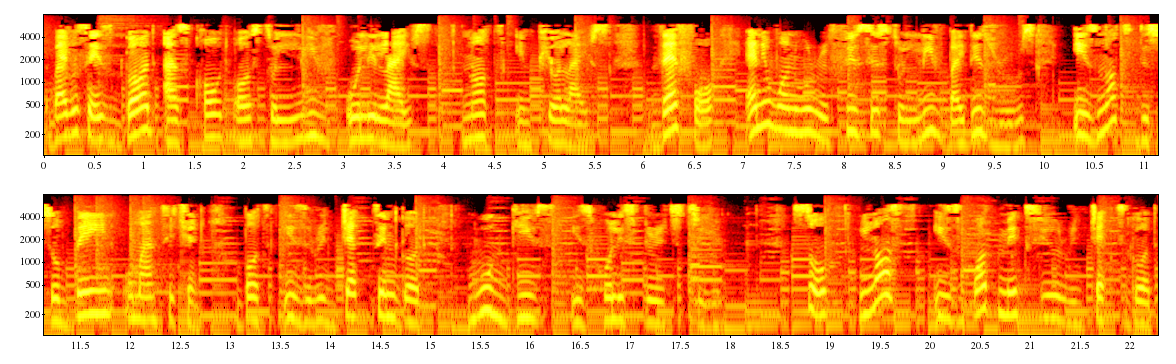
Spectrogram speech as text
The Bible says God has called us to live holy lives, not impure lives. Therefore, anyone who refuses to live by these rules is not disobeying human teaching, but is rejecting God who gives his Holy Spirit to you. So, lust is what makes you reject God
